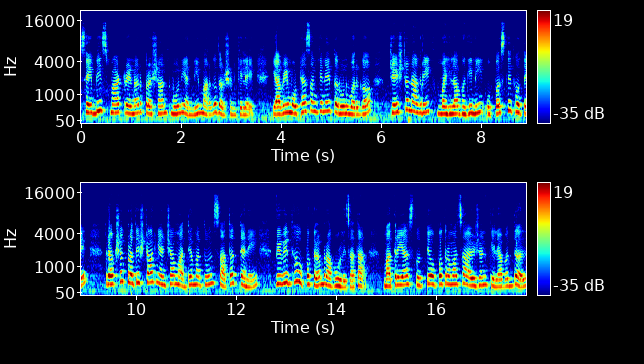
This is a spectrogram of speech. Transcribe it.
SEBI smart trainer Prashant Moon यांनी मार्गदर्शन केले. यावेळी मोठ्या संख्येने तरुण वर्ग ज्येष्ठ नागरिक महिला भगिनी उपस्थित होते. रक्षक प्रतिष्ठान यांच्या माध्यमातून सातत्याने विविध उपक्रम राबवले जातात. मात्र या स्तुत्य उपक्रमाचं आयोजन केल्याबद्दल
